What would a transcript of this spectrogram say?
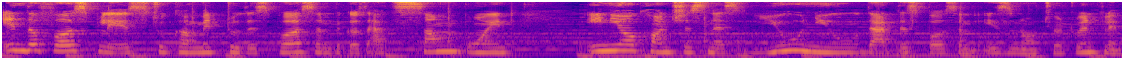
in the first place to commit to this person because at some point in your consciousness you knew that this person is not your twin flame.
